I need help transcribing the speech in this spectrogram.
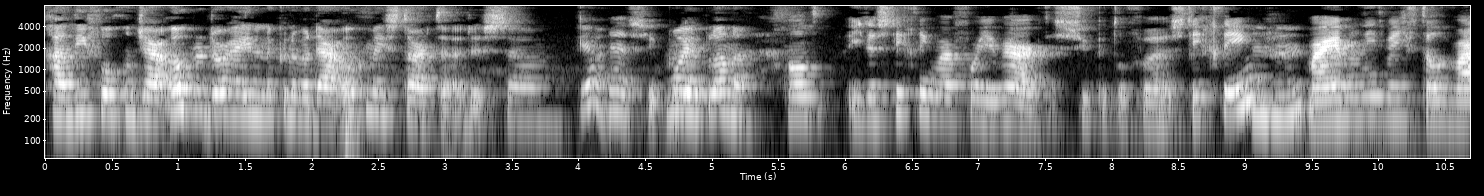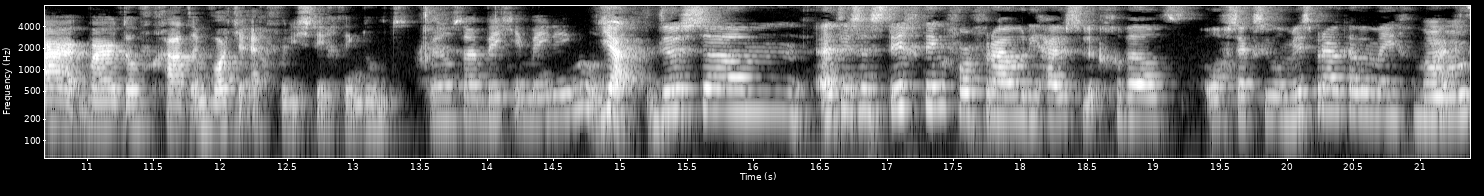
gaan die volgend jaar ook er doorheen en dan kunnen we daar ook mee starten. Dus ehm, ja, ja, super. mooie plannen. Want de stichting waarvoor je werkt is een super toffe stichting. Mhm. Maar je hebt nog niet een beetje verteld waar, waar het over gaat en wat je echt voor die stichting doet. Kun je ons daar een beetje in meenemen? Of- Ja, dus ehm, het is een stichting voor vrouwen die huiselijk geweld of seksueel misbruik hebben meegemaakt. Mhm.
